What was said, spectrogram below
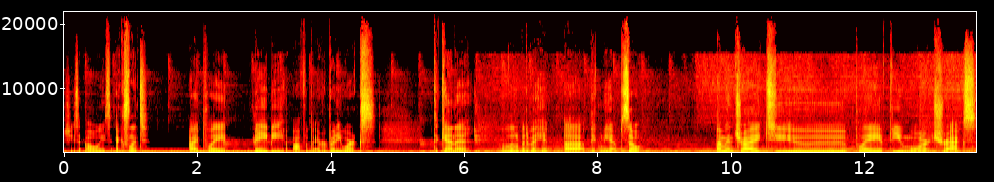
She's always excellent. I played Baby off of Everybody Works to kind of a little bit of a hip uh, pick me up. So I'm going to try to play a few more tracks.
